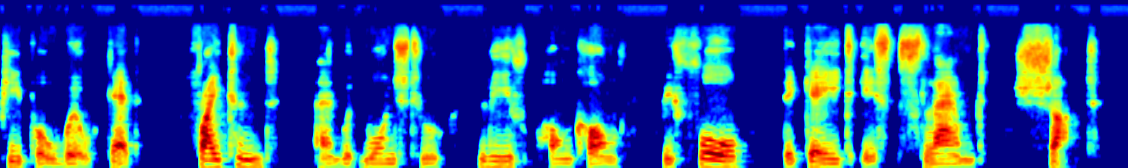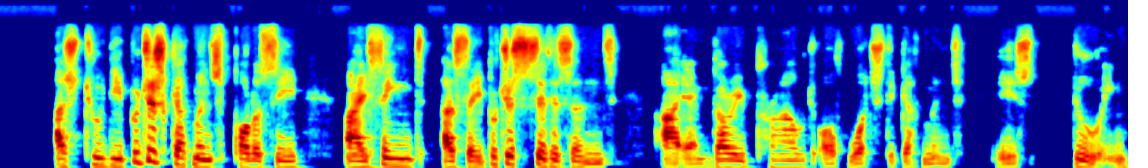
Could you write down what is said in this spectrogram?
people will get frightened and would want to leave Hong Kong before the gate is slammed shut. As to the British government's policy, I think as a British citizen, I am very proud of what the government is doing,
